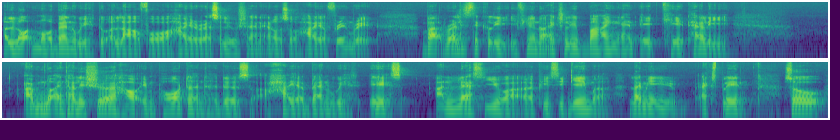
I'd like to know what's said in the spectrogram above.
a lot more bandwidth to allow for higher resolution and also higher frame rate. But realistically, if you're not actually buying an 8K telly, I'm not entirely sure how important this higher bandwidth is unless you are a PC gamer. Let me explain. So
